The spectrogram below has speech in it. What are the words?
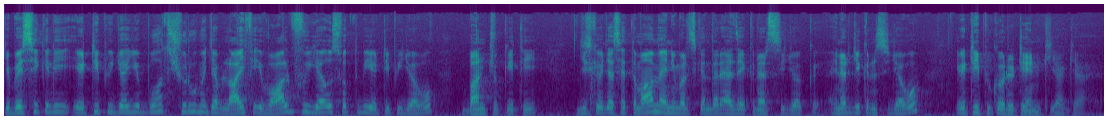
कि बेसिकली ए टी पी जो है, ये बहुत शुरू में जब लाइफ इवॉल्व हुई है, उस वक्त भी ए टी पी जो है, वो बन चुकी थी. जिसकी वजह से तमाम एनिमल्स के अंदर एज ए करेंसी जो एनर्जी करेंसी जो है वो एटीपी को रिटेन किया गया है।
